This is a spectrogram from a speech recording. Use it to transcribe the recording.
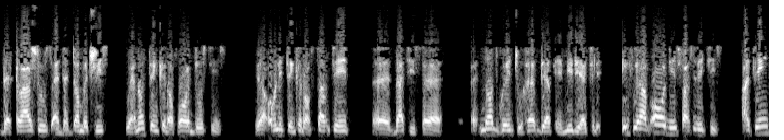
the classrooms and the dormitories. We are not thinking of all those things. We are only thinking of something uh, that is uh, not going to help them immediately. If we have all these facilities, I think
